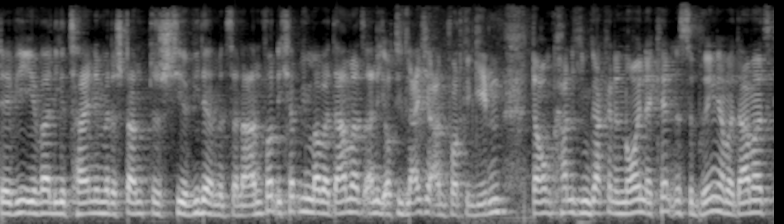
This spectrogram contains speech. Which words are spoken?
der wie jeweilige Teilnehmer des Stammtisches hier wieder mit seiner Antwort. Ich habe ihm aber damals eigentlich auch die gleiche Antwort gegeben. Darum kann ich ihm gar keine neuen Erkenntnisse bringen. Aber damals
